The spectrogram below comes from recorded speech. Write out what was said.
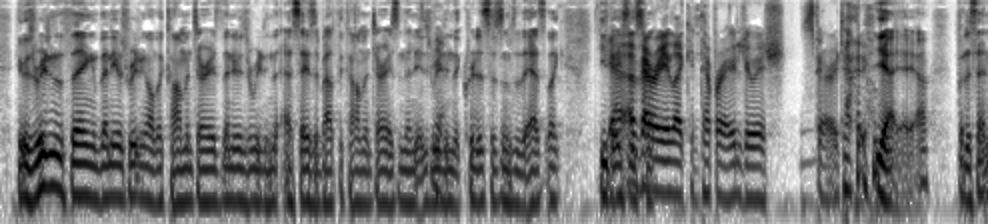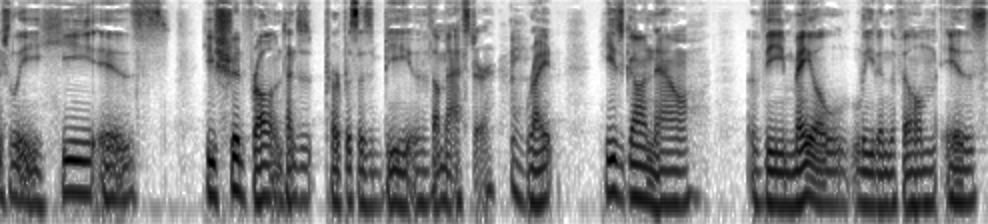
he was reading the thing, then he was reading all the commentaries, then he was reading the essays about the commentaries, and then he was reading Yeah. the criticisms of the essays. Like he Yeah, basically a very like contemporary Jewish stereotype. yeah, yeah, yeah. But essentially, he is he should, for all intents and purposes, be the master, right? He's gone now. The male lead in the film is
